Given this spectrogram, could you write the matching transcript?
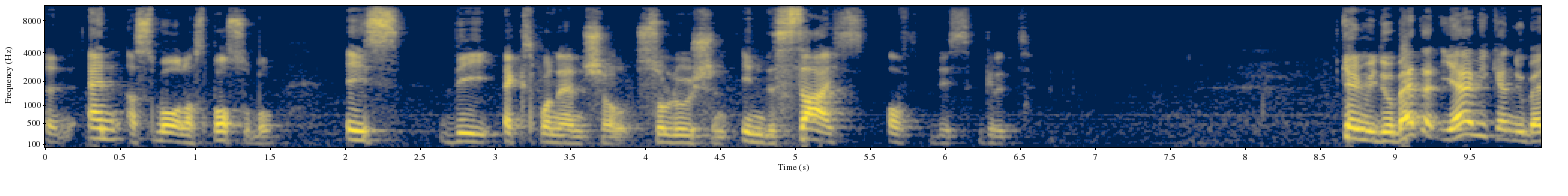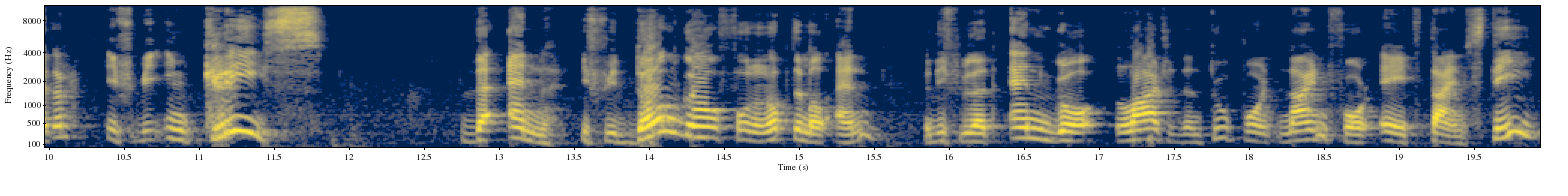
an n as small as possible, is the exponential solution in the size of this grid. Can we do better? Yeah, we can do better. If we increase the n, if we don't go for an optimal n, but if we let n go larger than 2.948 times t,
